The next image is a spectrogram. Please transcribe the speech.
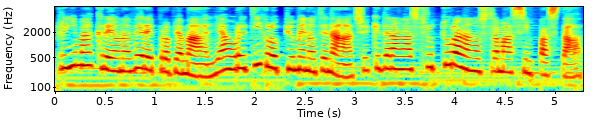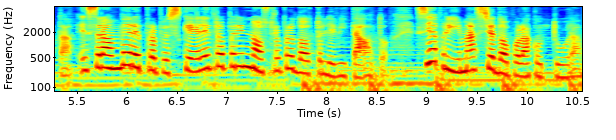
prima, crea una vera e propria maglia, un reticolo più o meno tenace che darà una struttura alla nostra massa impastata e sarà un vero e proprio scheletro per il nostro prodotto lievitato, sia prima sia dopo la cottura.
